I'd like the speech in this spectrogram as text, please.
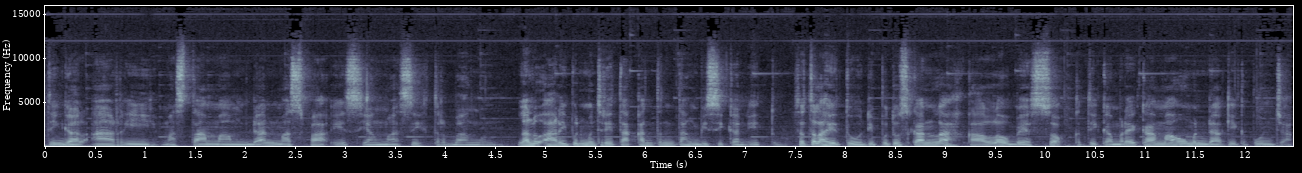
Tinggal Ari, Mas Tamam, dan Mas Faiz yang masih terbangun. Lalu Ari pun menceritakan tentang bisikan itu. Setelah itu, diputuskanlah kalau besok ketika mereka mau mendaki ke puncak,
